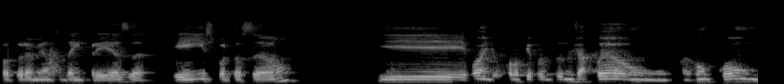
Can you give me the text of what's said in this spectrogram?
faturamento da empresa em exportação e, bom, eu coloquei produto no Japão, Hong Kong,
